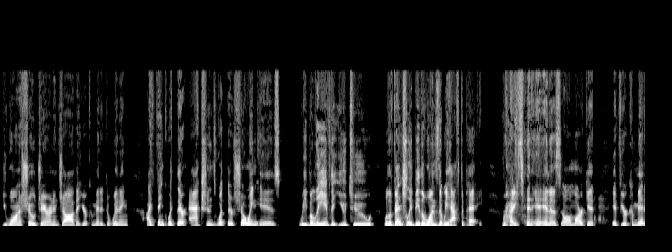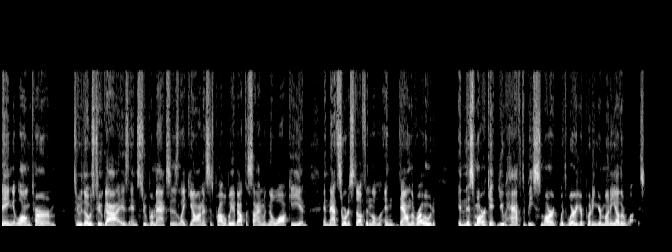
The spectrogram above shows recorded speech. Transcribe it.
You want to show Jaren and Ja that you're committed to winning. I think with their actions, what they're showing is we believe that you two will eventually be the ones that we have to pay, right? in, in a small market, if you're committing long term to those two guys and super maxes like Giannis is probably about to sign with Milwaukee and and that sort of stuff in the and down the road, in this market, you have to be smart with where you're putting your money otherwise.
